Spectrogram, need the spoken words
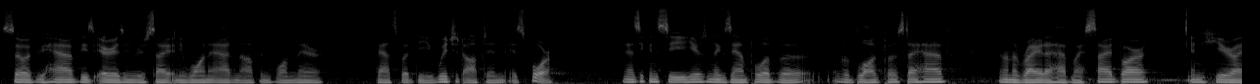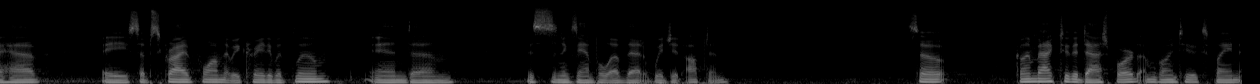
So if you have these areas in your site and you want to add an opt-in form there, that's what the widget opt-in is for. And as you can see, here's an example of a, of a blog post I have. And on the right, I have my sidebar. And here I have a subscribe form that we created with Bloom. And um, this is an example of that widget opt-in. So going back to the dashboard, I'm going to explain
